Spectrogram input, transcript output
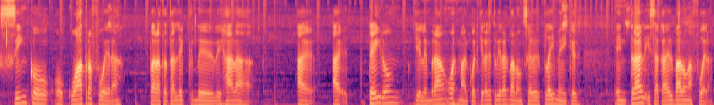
cinco o cuatro afuera para tratar de, de dejar a, a, a Tatum, Jalen Brown o Smart, cualquiera que tuviera el balón, ser el playmaker, entrar y sacar el balón afuera.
